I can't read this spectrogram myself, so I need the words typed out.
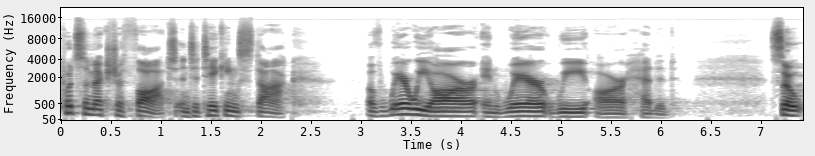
put some extra thought into taking stock of where we are and where we are headed. So,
